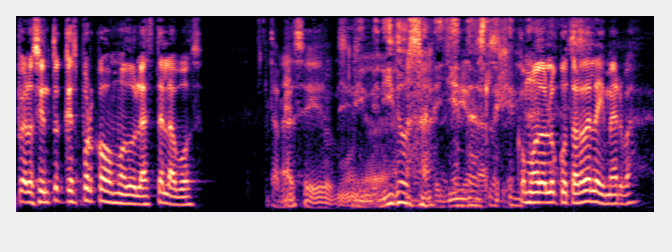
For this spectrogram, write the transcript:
pero siento que es por cómo modulaste la voz. También. Bienvenidos a Leyendas Legendarias. Como locutor de la Imerva.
